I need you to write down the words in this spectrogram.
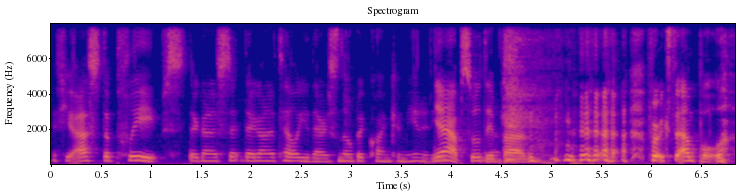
If you ask the plebes, they're gonna sit, they're gonna tell you there's no Bitcoin community. Yeah, absolutely. But for example.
